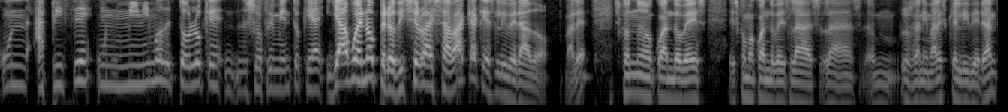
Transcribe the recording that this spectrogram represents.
un ápice, un mínimo de todo lo que, el sufrimiento que hay. Ya bueno, pero díselo a esa vaca que es liberado, ¿vale? Es cuando, cuando ves, es como cuando ves las, las, um, los animales que liberan,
